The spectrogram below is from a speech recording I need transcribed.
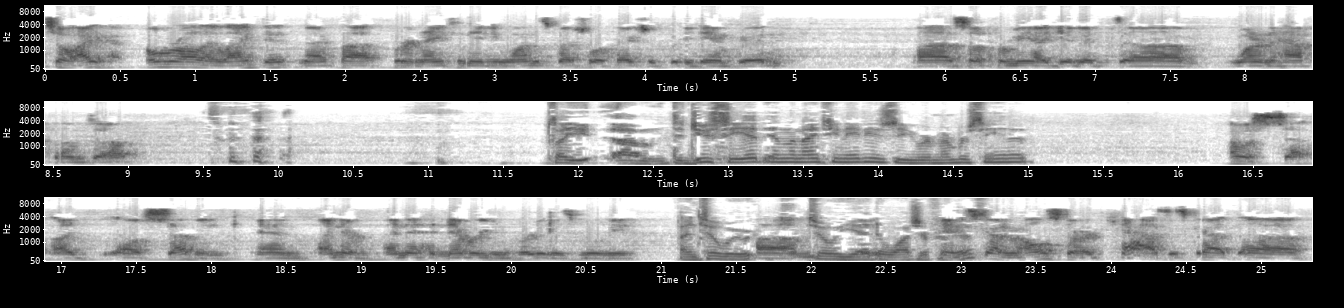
so I overall I liked it, and I thought for 1981 the special effects were pretty damn good. Uh, so for me, I give it uh, one and a half thumbs up. So, you, um, did you see it in the 1980s? Do you remember seeing it? I was se- I, I, was seven, and I never I had never even heard of this movie until we um, until you had to watch it for and this. It's got an all star cast. It's got uh,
